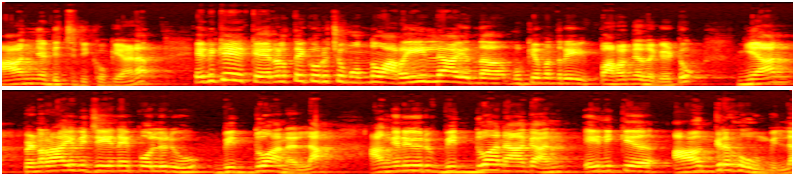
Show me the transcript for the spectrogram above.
ആഞ്ഞടിച്ചിരിക്കുകയാണ്. എനിക്ക് കേരളത്തെക്കുറിച്ചും ഒന്നും അറിയില്ല എന്ന് മുഖ്യമന്ത്രി പറഞ്ഞത് കേട്ടു. ഞാൻ പിണറായി വിജയനെ പോലൊരു വിദ്വാനല്ല. അങ്ങനെ ഒരു വിദ്വാനാകാൻ എനിക്ക് ആഗ്രഹവുമില്ല.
